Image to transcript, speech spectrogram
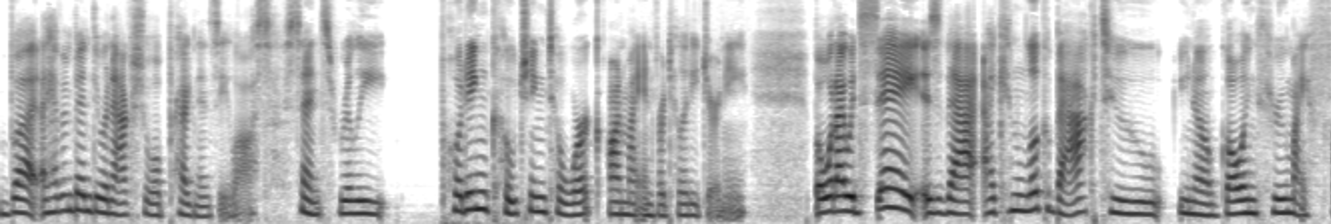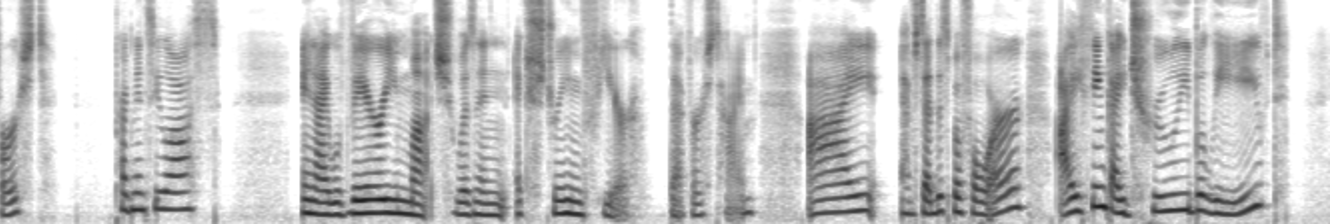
But I haven't been through an actual pregnancy loss since really putting coaching to work on my infertility journey. But what I would say is that I can look back to, you know, going through my first pregnancy loss and I very much was in extreme fear that first time. I have said this before. I think I truly believed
